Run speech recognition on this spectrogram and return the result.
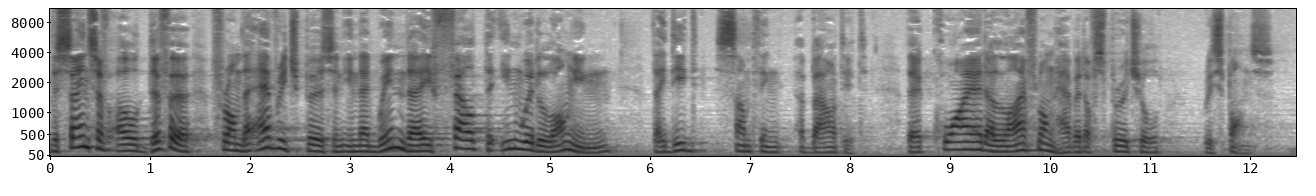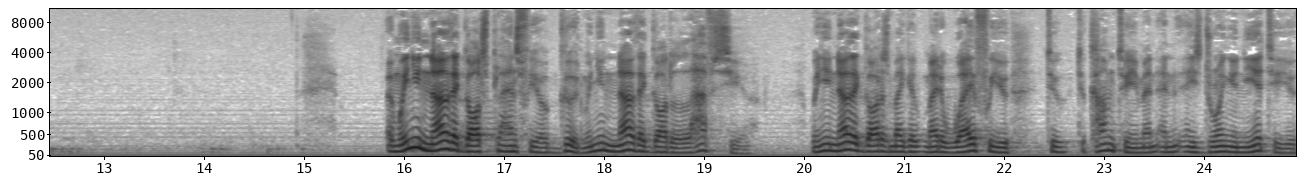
the saints of old differ from the average person in that when they felt the inward longing, they did something about it. They acquired a lifelong habit of spiritual response. And when you know that God's plans for you are good, when you know that God loves you, when you know that God has made a, made a way for you to, to come to Him and, and He's drawing you near to you,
